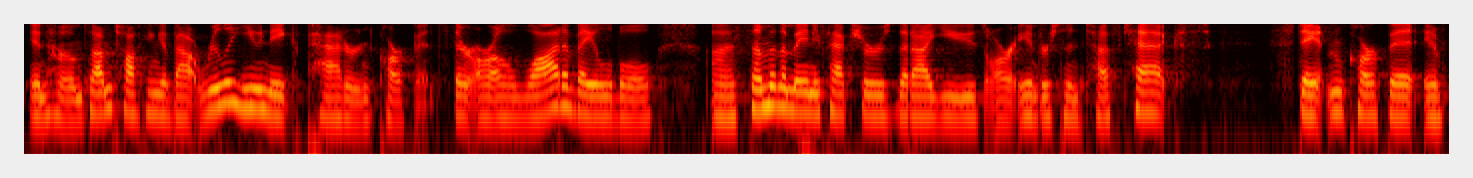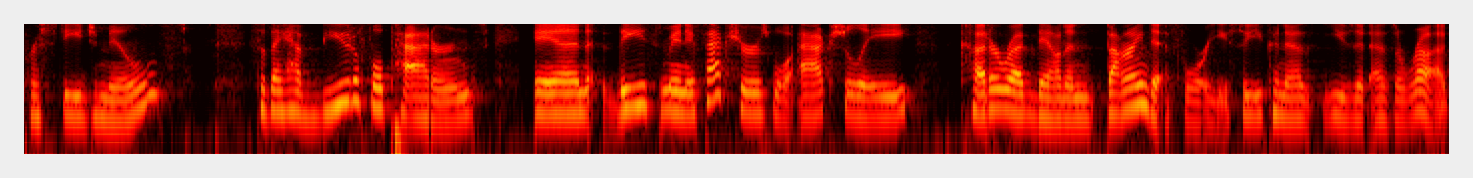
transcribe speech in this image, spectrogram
in homes. I'm talking about really unique patterned carpets. There are a lot available. Uh, some of the manufacturers that I use are Anderson Tuftex, Stanton Carpet, and Prestige Mills. So they have beautiful patterns, and these manufacturers will actually cut a rug down and bind it for you so you can as, use it as a rug.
